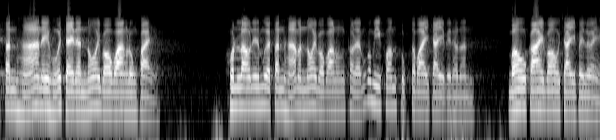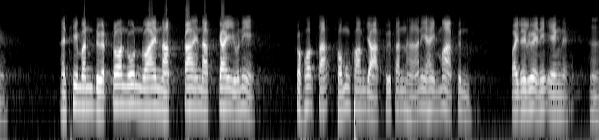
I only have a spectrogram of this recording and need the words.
สตัณหาในหัวใจนั้นน้อยเบาบางลงไป คนเราเนี่ยเมื่อตัณหามันน้อยเบาบางลงเท่าไหร่มันก็มีความสุขสบายใจไปเท่านั้น เบากายเบาใจไปเลย ไอ้ที่มันเดือดร้อนวุ่นวายหนักกายหนักใจอยู่นี่ ก็เพราะสะสมความอยากคือตัณหานี่ให้มากขึ้น ไปเรื่อยๆนี่เองเลยอ่า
